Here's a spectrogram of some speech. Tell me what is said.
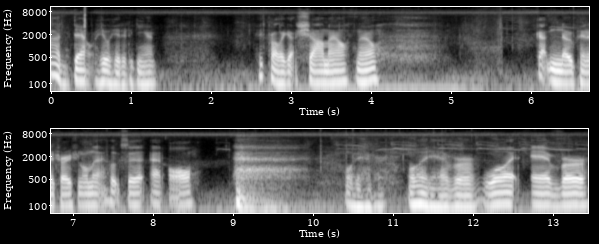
I doubt he'll hit it again. He's probably got shy mouth now. Got no penetration on that hook set at all. whatever, whatever, whatever.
